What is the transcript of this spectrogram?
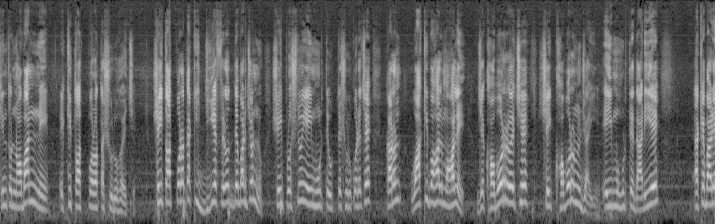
কিন্তু নবান্নে একটি তৎপরতা শুরু হয়েছে। সেই তৎপরতা কি দিয়ে ফেরত দেবার জন্য? সেই প্রশ্নই এই মুহূর্তে উঠতে শুরু করেছে। কারণ ওয়াকিবহাল মহলে যে খবর রয়েছে, সেই খবর অনুযায়ী এই মুহূর্তে দাঁড়িয়ে একেবারে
